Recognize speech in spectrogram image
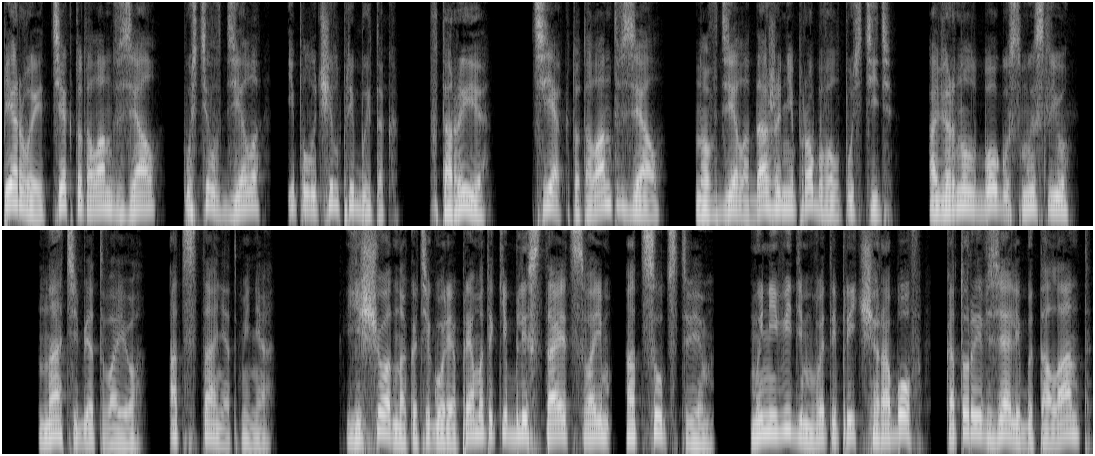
Первые – те, кто талант взял, пустил в дело и получил прибыток. Вторые – те, кто талант взял, но в дело даже не пробовал пустить, а вернул Богу с мыслью «На тебе твое, отстань от меня». Еще одна категория прямо-таки блистает своим отсутствием. Мы не видим в этой притче рабов, которые взяли бы талант,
